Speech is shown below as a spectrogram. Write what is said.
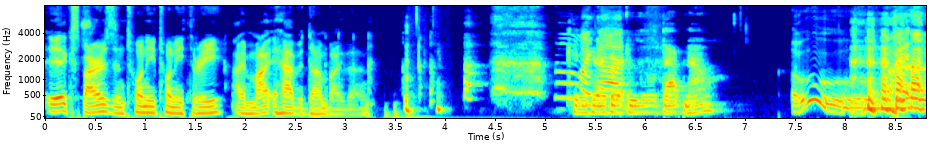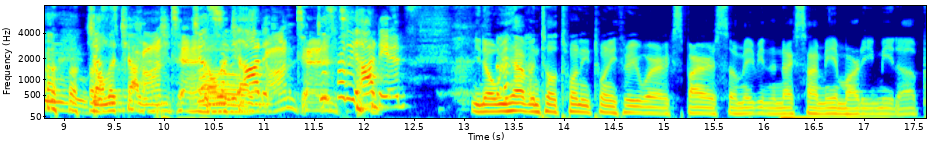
It expires in 2023. I might have it done by then. Oh Can my you go get a little dab now? Ooh, Dollar challenge. content, Just for the audi- content. Just for the audience. You know, we have until 2023 where it expires. So maybe the next time me and Marty meet up,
